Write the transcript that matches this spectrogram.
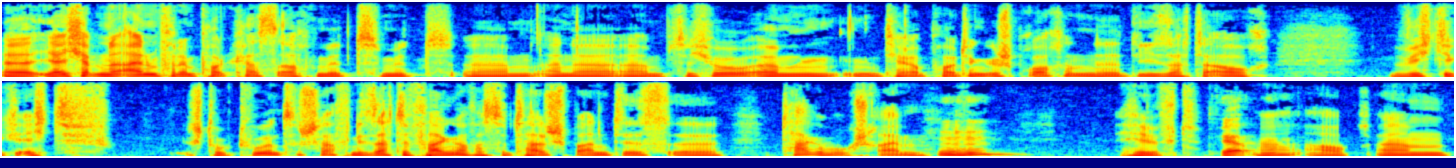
äh, ja, ich habe in einem von den Podcasts auch mit, mit ähm, einer ähm, Psychotherapeutin gesprochen, ne, die sagte auch, wichtig, echt Strukturen zu schaffen. Die sagte vor allem auch, was total spannend ist, äh, Tagebuch schreiben. Mhm. Hilft. Ja. ja auch, ähm,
